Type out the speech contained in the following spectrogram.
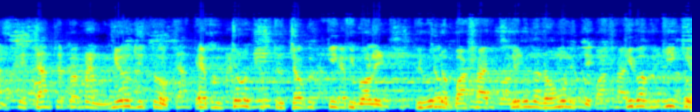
আজকে জানতে পারবেন নিয়োজিত এবং চলচ্চিত্র জগৎ কি কি বলে বিভিন্ন ভাষায় বিভিন্ন রমণীতে কীভাবে কি কি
